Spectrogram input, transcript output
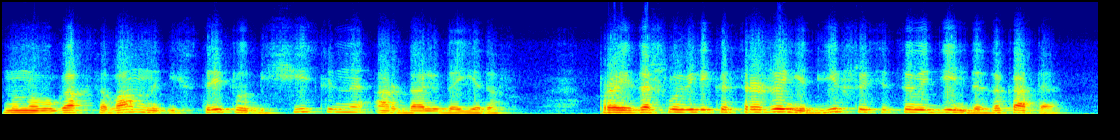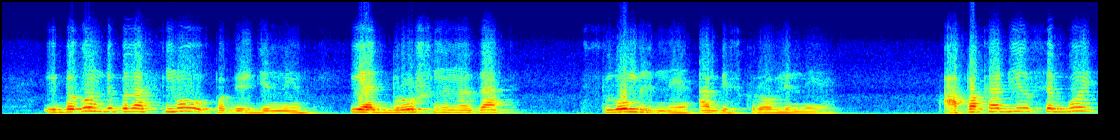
Но на лугах саванны их встретила бесчисленная орда людоедов. Произошло великое сражение, длившееся целый день до заката, и Багонда была снова побеждены и отброшены назад, сломленные, обескровленные. А пока бился бой,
